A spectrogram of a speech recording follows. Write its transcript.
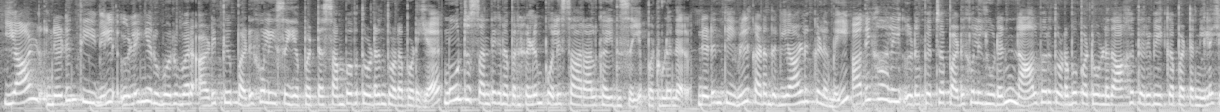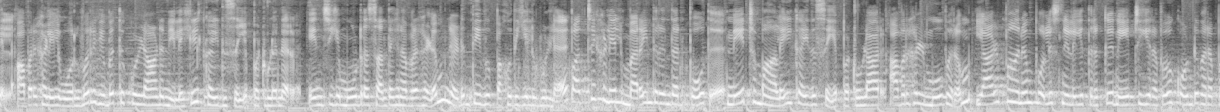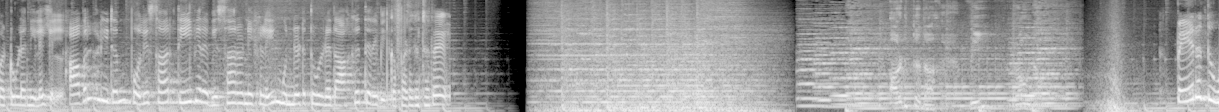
யாழ் நெடுந்தீவில் இளைஞர் ஒருவர் அடித்து படுகொலை செய்யப்பட்ட சம்பவத்துடன் தொடர்புடைய மூன்று சந்தேக நபர்களும் போலீசாரால் கைது செய்யப்பட்டுள்ளனர். நெடுந்தீவில் கடந்த வியாழக்கிழமை அதிகாலை இடம்பெற்ற படுகொலையுடன் நால்வர் தொடர்புபட்டுள்ளதாக தெரிவிக்கப்பட்ட நிலையில் அவர்களில் ஒருவர் விபத்துக்குள்ளான நிலையில் கைது செய்யப்பட்டுள்ளனர். எஞ்சிய மூன்று சந்தேக நபர்களும் நெடுந்தீவு பகுதியில் உள்ள பச்சைகளில் மறைந்திருந்த போது நேற்று மாலை கைது செய்யப்பட்டுள்ளார். அவர்கள் மூவரும் யாழ்ப்பாணம் போலீஸ் நிலையத்திற்கு நேற்று இரவு கொண்டுவரப்பட்டுள்ள நிலையில் அவர்களிடம் போலீசார் தீவிர விசாரணைகளை முன்னெடுத்துள்ளதாக தெரிவிக்கப்படுகின்றது.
